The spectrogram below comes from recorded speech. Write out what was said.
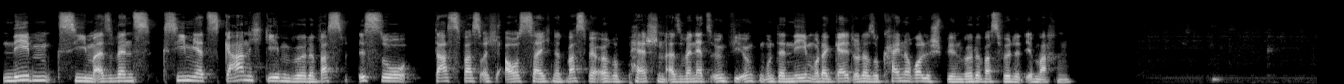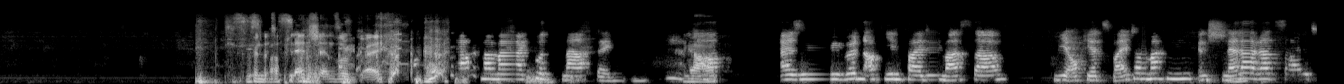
neben Xim, also wenn es Xim jetzt gar nicht geben würde, was ist so das, was euch auszeichnet? Was wäre eure Passion? Also wenn jetzt irgendwie irgendein Unternehmen oder Geld oder so keine Rolle spielen würde, was würdet ihr machen? ich finde das Plätschern so geil. Darf man mal kurz nachdenken. Ja. Also wir würden auf jeden Fall den Master wie auch jetzt weitermachen in schnellerer Zeit.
